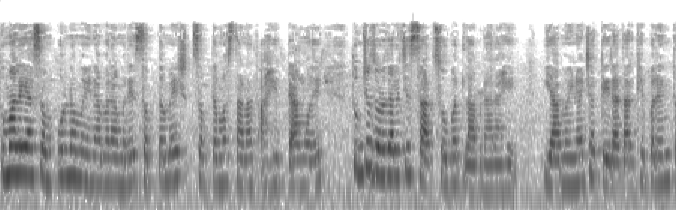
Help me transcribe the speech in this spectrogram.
तुम्हाला या संपूर्ण महिन्याभरामध्ये सप्तमेश सप्तम स्थानात आहेत. त्यामुळे तुमच्या जोडीदाराची साथ सोबत लाभणार आहे. या महिन्याच्या तेरा तारखेपर्यंत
